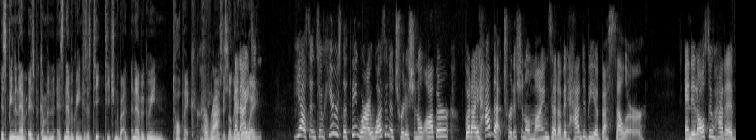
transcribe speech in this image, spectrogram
it's been an it's become an it's an evergreen because it's te- teaching about an evergreen topic. Correct. it's not going to go I away. Yes, and so here's the thing where I wasn't a traditional author, but I had that traditional mindset of it had to be a bestseller. And it also had a,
